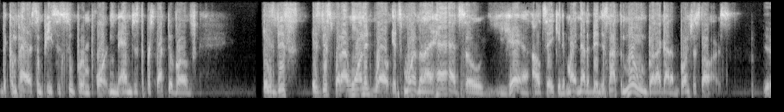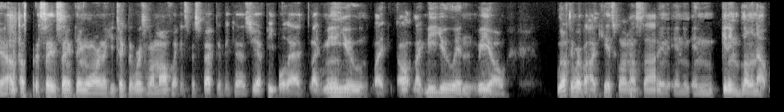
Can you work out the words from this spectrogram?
the comparison piece is super important and just the perspective of is this is this what I wanted? Well, it's more than I had, so yeah, I'll take it. It might not have been it's not the moon, but I got a bunch of stars. Yeah, I, was going to say the same thing, Warren. Like you took the words from my mouth, like it's perspective, because you have people that, like me and you, like all, like me, you, and Rio, we don't have to worry about our kids going outside and, and, and getting blown up,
